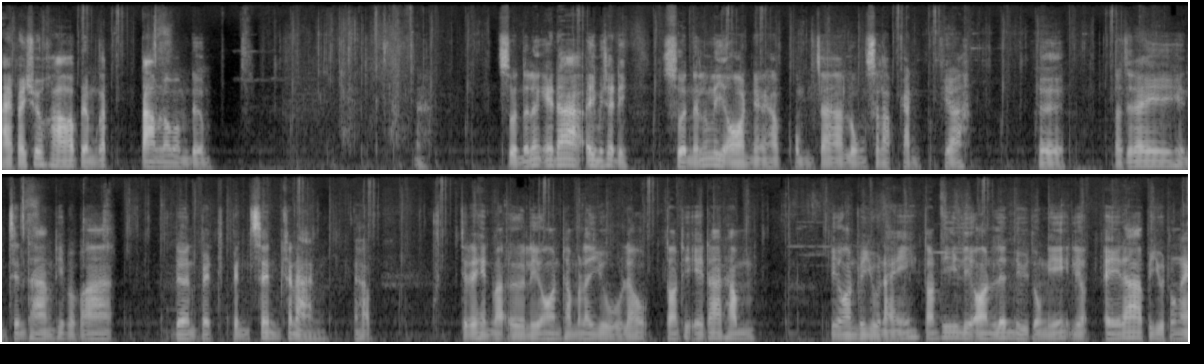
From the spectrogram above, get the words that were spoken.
หายไปชั่วคราวครับเดี๋ยวมันก็ตามเราเหมือนเดิมนะส่วนในเรื่องเอดาเอ้ยไม่ใช่ดิ ส่วนในเรื่องลีออนเนี่ยนะครับ ผมจะลงสลับกัน โอเคปะเออ เราจะได้เห็นเส้นทางที่แบบว่าเดินไปเป็นเส้นขนานนะครับ จะได้เห็นว่าเออลีออนทำอะไรอยู่ แล้วตอนที่เอดาทำลีออนไปอยู่ไหน ตอนที่ลีออนเล่นอยู่ตรงนี้เอดาไปอยู่ตรงไหน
